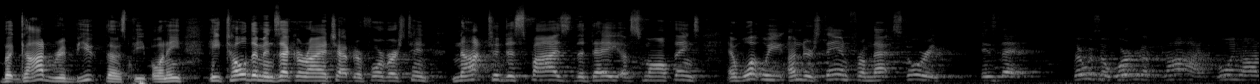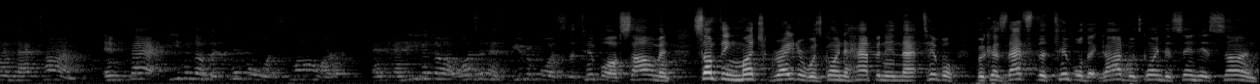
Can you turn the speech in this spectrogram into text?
But God rebuked those people, and he, he told them in Zechariah chapter 4, verse 10, not to despise the day of small things. And what we understand from that story is that there was a work of God going on in that time. In fact, even though the temple was smaller, and, and even though it wasn't as beautiful as the Temple of Solomon, something much greater was going to happen in that temple because that's the temple that God was going to send his son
